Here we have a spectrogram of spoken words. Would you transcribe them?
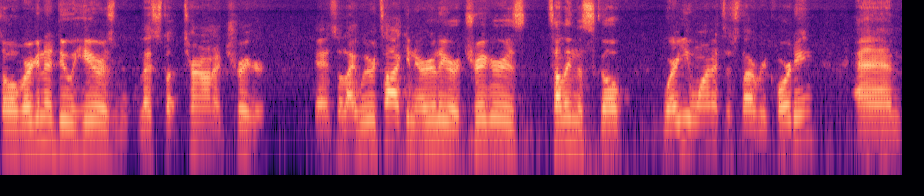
So what we're to do here is let's turn on a trigger. Okay, so like we were talking earlier, a trigger is telling the scope where you want it to start recording, and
